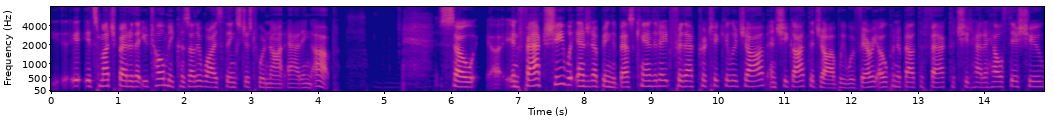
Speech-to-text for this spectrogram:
it, it's much better that you told me because otherwise things just were not adding up. So, uh, in fact, she w- ended up being the best candidate for that particular job, and she got the job. We were very open about the fact that she'd had a health issue.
